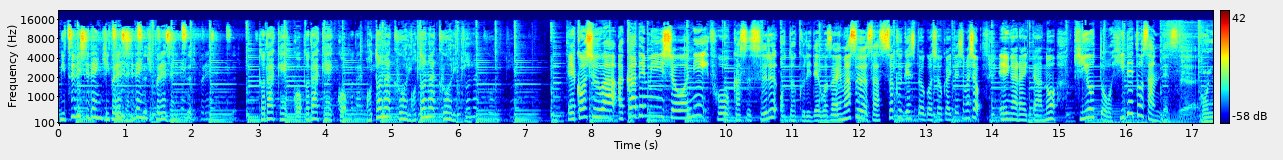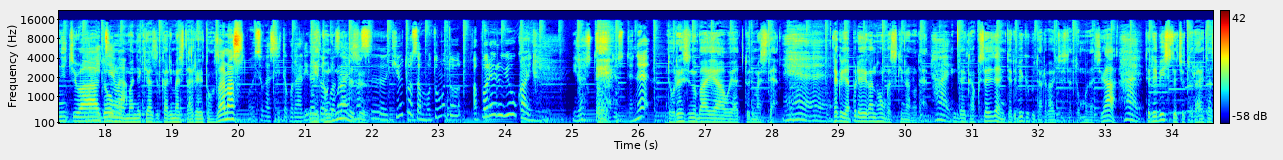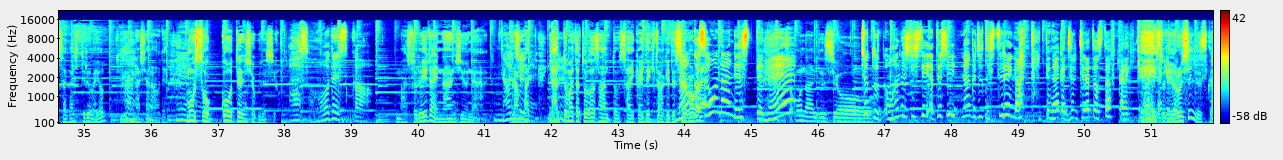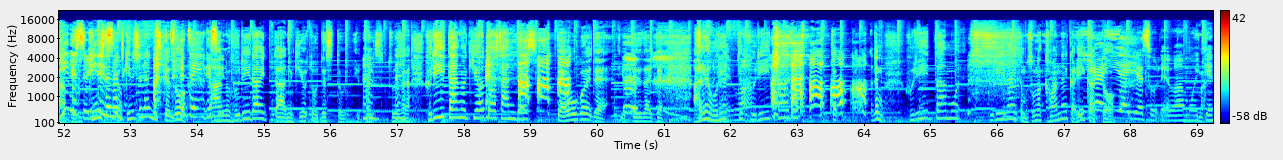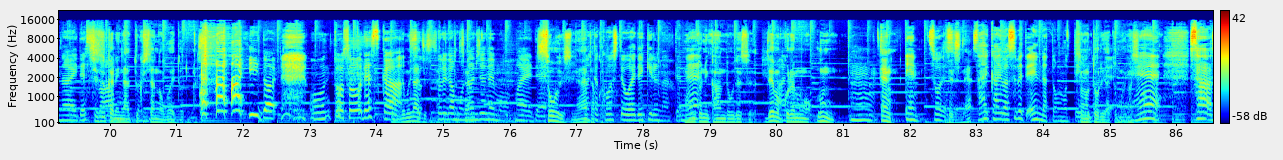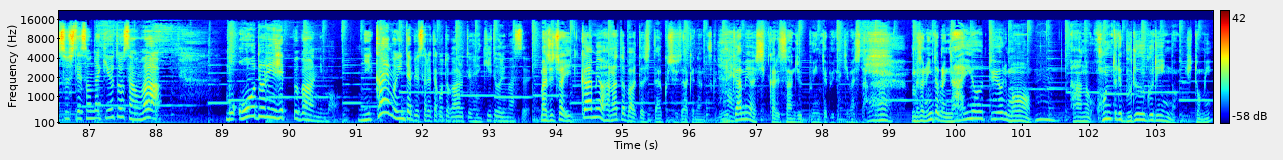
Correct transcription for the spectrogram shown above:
三菱電機プレゼンツ。戸田恵子。戸田恵子。大人クオリ大人クオリティ。えー今週はアカデミー賞にフォーカスするお得りでございます。早速ゲストをご紹介いたしましょう。映画ライターの清藤秀人さんです。こんにちは。こんにちは。どうもお招き預かりましてありがとうございます。お忙しいところありがとうございます。清藤さんもともとアパレル業界にいらしたんですってね。ドレスのバイヤーをやっておりまして。ええ。えだけどやっぱり映画の方が好きなのでえはい。で学生時代にテレビ局でアルバイトした友達がはい。テレビ室でちょっとライター探してるわよっていう話なので、ええ。もう速攻転職ですよ。あそうですかまあそれ以来何十年頑張ってやっとまた戸田さんと再会できたわけですよなんかそうなんですってね。そうなんですよ。ちょっとお話しして私なんかちょっと失礼があったってなんかちらちらとスタッフから聞きまえー、したけど、それよろしいんですか？いいですよ気にしてないいいですよ気にしてないんですけど全然いいですよ。あのフリーライターの清藤ですと言ったんです、うん。戸田さんが、フリーターの清藤さんですって大声で言っていただいてあれ俺ってフリーターだったでもフリーターもフリーライターもそんな変わんないからいいかと。いやいやいやそれはもういけないですわ、静かに納得したのを覚えております。ひどい。本当そうですとかんでもないですそそれがもう何十年も前で。そうですね。またこうしてお会いできるなんてね。本当に感動です。でもこれも運。うん。縁。縁。そうです。ね。再会はすべて縁だと思ってその通りだと思います。ね。さあそしてそんな清藤さんはもうオードリー・ヘップバーンにも2回もインタビューされたことがあるというふうに聞いております。まあ実は1回目は花束渡して握手しただけなんですけど、はい。2回目はしっかり30分インタビューできました。え、まあ、そのインタビューの内容というよりもえうん。あの本当にブルーグリーンの瞳。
